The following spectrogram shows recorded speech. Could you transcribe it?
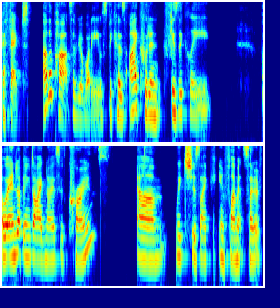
affect other parts of your body was because I couldn't physically I ended up being diagnosed with Crohn's, um, which is like inflammatory sort of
